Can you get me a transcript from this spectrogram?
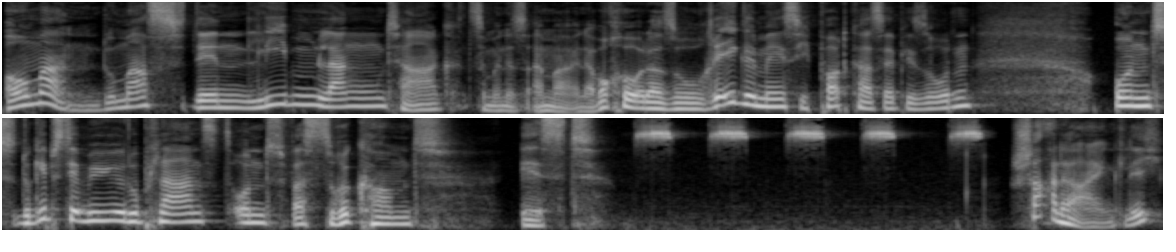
Oh Mann, du machst den lieben langen Tag, zumindest einmal in der Woche oder so, regelmäßig Podcast-Episoden und du gibst dir Mühe, du planst und was zurückkommt, ist schade eigentlich.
